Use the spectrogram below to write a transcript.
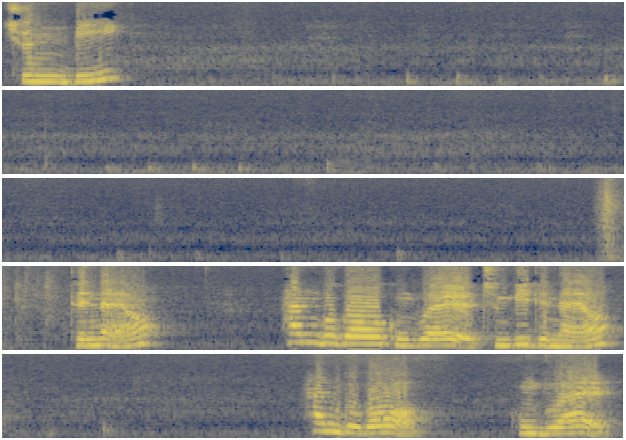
준비 됐나요? 한국어 공부할 준비 됐나요? 한국어 공부할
